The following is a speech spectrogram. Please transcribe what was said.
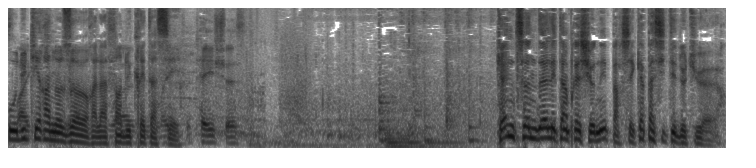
ou du tyrannosaure à la fin du Crétacé. Ken Sundell est impressionné par ses capacités de tueur.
